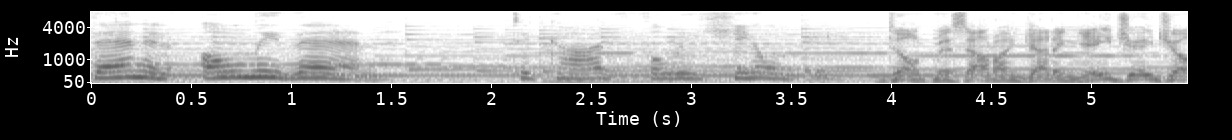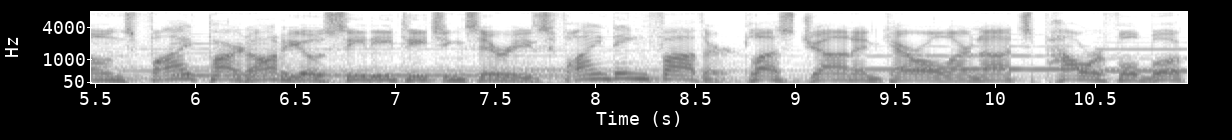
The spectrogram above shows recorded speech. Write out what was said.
then and only then did God fully heal me. Don't miss out on getting A.J. Jones' five part audio CD teaching series, Finding Father, plus John and Carol Arnott's powerful book,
